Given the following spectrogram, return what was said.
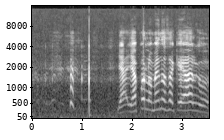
ya, ya por lo menos saqué algo.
